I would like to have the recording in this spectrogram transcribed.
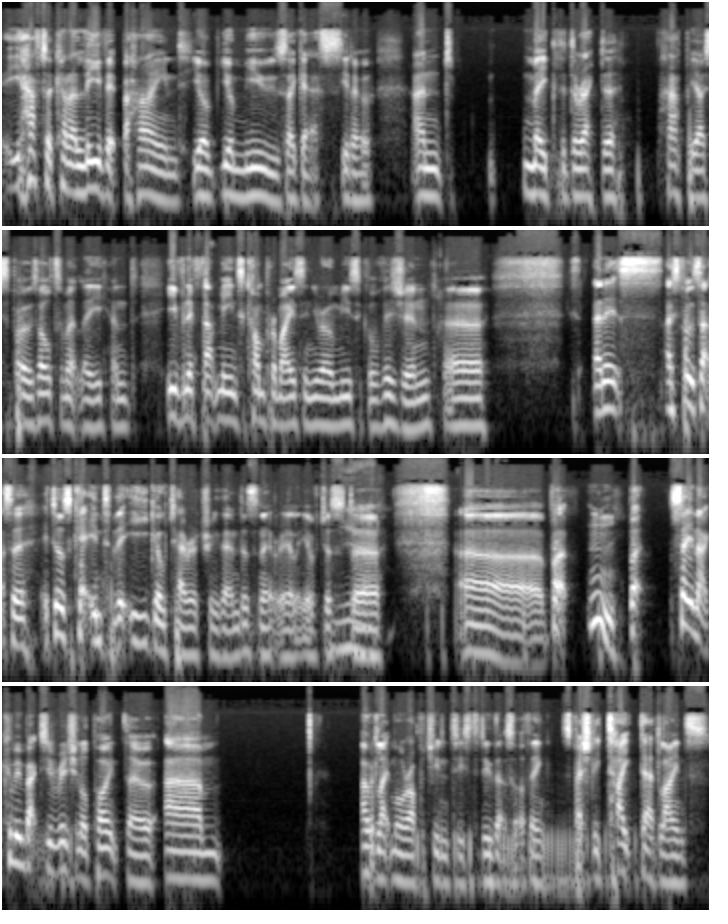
you have to kind of leave it behind your your muse, I guess. You know, and make the director happy, I suppose, ultimately. And even if that means compromising your own musical vision, uh, and it's I suppose that's a it does get into the ego territory then, doesn't it? Really, of just yeah. uh, uh, but mm, but saying that, coming back to the original point though, um, I would like more opportunities to do that sort of thing, especially tight deadlines,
